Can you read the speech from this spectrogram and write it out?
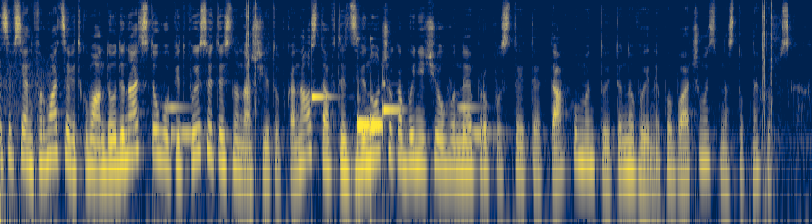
І це вся інформація від команди 11-го. Підписуйтесь на наш Ютуб канал, ставте дзвіночок, аби нічого не пропустити, та коментуйте новини. Побачимось в наступних випусках.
